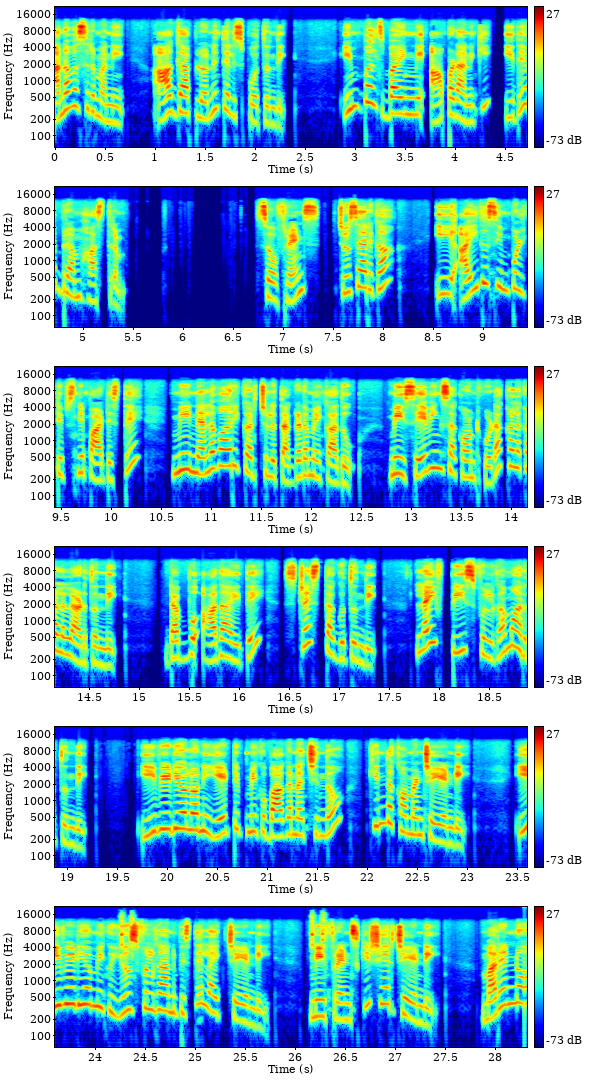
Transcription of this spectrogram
అనవసరమని ఆ గ్యాప్లోనే తెలిసిపోతుంది. ఇంపల్స్ బయింగ్ని ఆపడానికి ఇదే బ్రహ్మాస్త్రం. సో ఫ్రెండ్స్ చూశారుగా? ఈ ఐదు సింపుల్ టిప్స్ని పాటిస్తే మీ నెలవారీ ఖర్చులు తగ్గడమే కాదు. మీ సేవింగ్స్ అకౌంట్ కూడా కళకళలాడుతుంది. డబ్బు ఆదా అయితే స్ట్రెస్ తగ్గుతుంది. లైఫ్ పీస్ఫుల్గా మారుతుంది. ఈ వీడియోలోని ఏ టిప్ మీకు బాగా నచ్చిందో కింద కామెంట్ చేయండి. ఈ వీడియో మీకు యూస్ఫుల్గా అనిపిస్తే లైక్ చేయండి. మీ ఫ్రెండ్స్కి షేర్ చేయండి. మరెన్నో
